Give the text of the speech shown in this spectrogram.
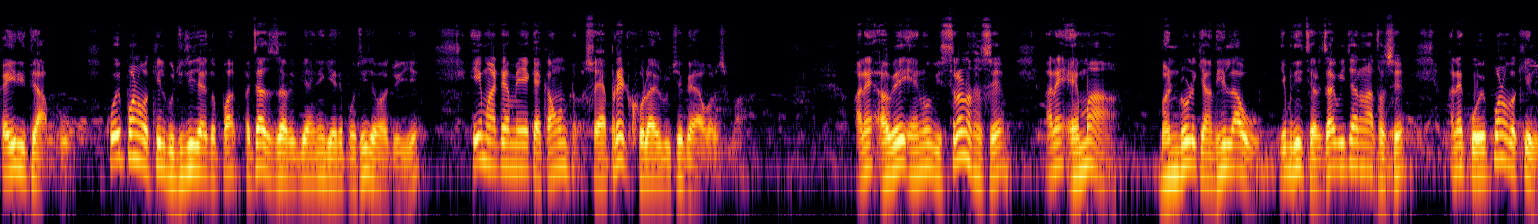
કઈ રીતે આપવું? કોઈ પણ વકીલ ગુજરી જાય તો પચાસ હજાર રૂપિયા એની ઘેરે પહોંચી જવા જોઈએ. એ માટે અમે એક એકાઉન્ટ સેપરેટ ખોલાવેલું છે ગયા વર્ષમાં. અને હવે એનું વિસ્તરણ થશે અને એમાં ભંડોળ ક્યાંથી લાવવું? એ બધી ચર્ચા વિચારણા થશે અને કોઈ પણ વકીલ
